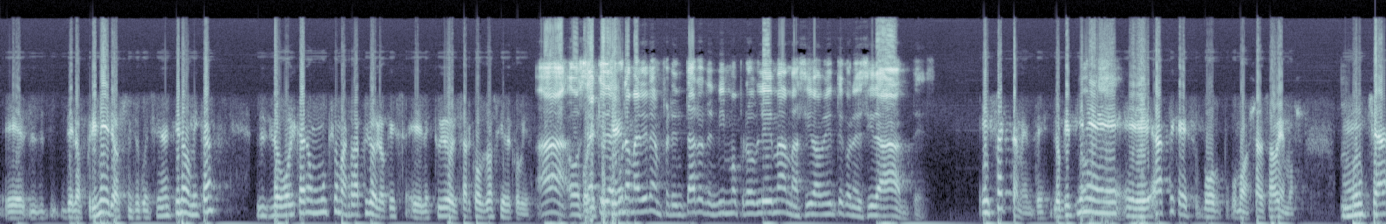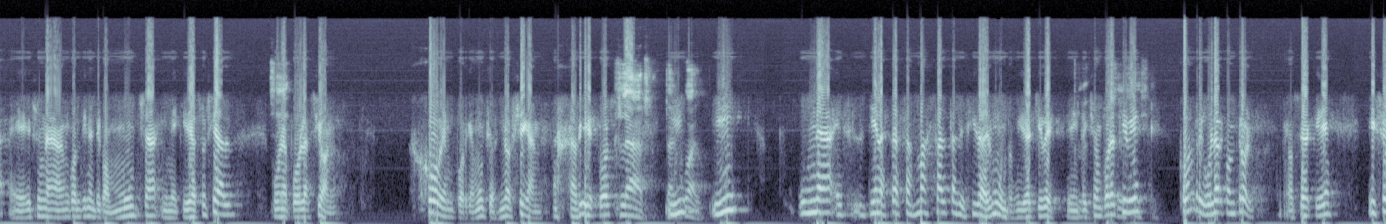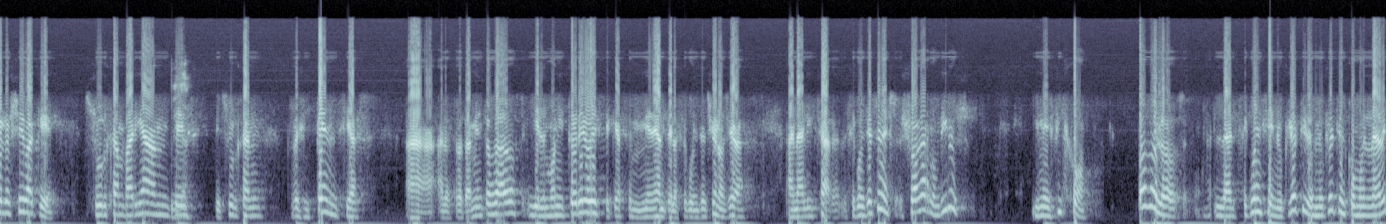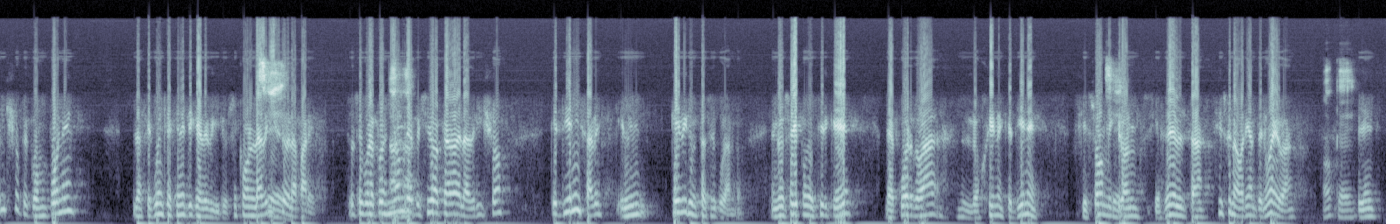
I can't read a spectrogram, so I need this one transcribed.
eh, de los primeros en secuenciación genómica, lo volcaron mucho más rápido a lo que es el estudio del SARS-CoV-2 y del COVID. Ah, o sea que de alguna manera enfrentaron el mismo problema masivamente con el SIDA antes. Exactamente. Lo que tiene eh, África es, como ya lo sabemos, mucha, eh, es un continente con mucha inequidad social, una población joven, porque muchos no llegan a viejos. Claro, tal cual. Y una tiene las tasas más altas de SIDA del mundo y de HIV, de infección por HIV, con regular control. O sea que eso lo lleva a que surjan variantes, que surjan resistencias a, los tratamientos dados y el monitoreo ese que hacen mediante la secuenciación, o sea, analizar. La secuenciación es, yo agarro un virus y me fijo todos los, la secuencia de nucleótidos, el nucleótido es como el ladrillo que compone la secuencia genética del virus, es como el ladrillo de la pared. Entonces le pones nombre y apellido a cada ladrillo que tiene y sabes qué virus está circulando. Entonces ahí puedes decir que, de acuerdo a los genes que tiene, si es Omicron, si es Delta, si es una variante nueva. Okay.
